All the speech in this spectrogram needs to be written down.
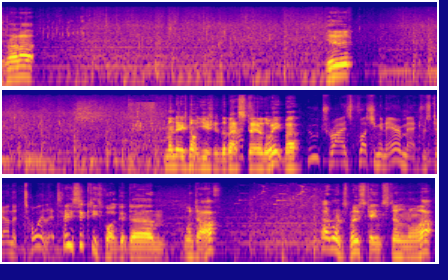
Close that up. Good. Monday's not usually the best day of the week, but Who tries flushing an air mattress down the toilet? 360 is quite a good um, one to have. That runs most games still and all that.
